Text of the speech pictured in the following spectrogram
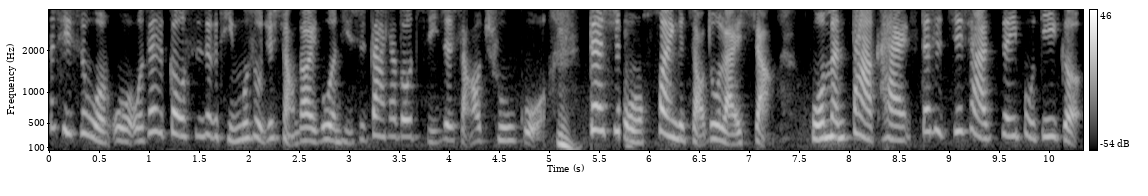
那其实我我我在构思这个题目时，我就想到一个问题是，大家都急着想要出国，嗯，但是我换一个角度来想，国门大开，但是接下来这一步，第一个，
